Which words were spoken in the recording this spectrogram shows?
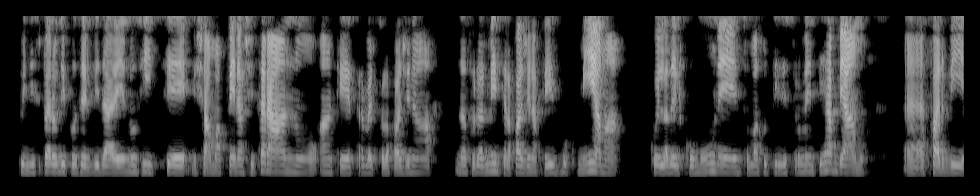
Quindi spero di potervi dare notizie, diciamo, appena ci saranno, anche attraverso la pagina, naturalmente la pagina Facebook mia, ma quella del comune, insomma, tutti gli strumenti che abbiamo, eh, farvi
